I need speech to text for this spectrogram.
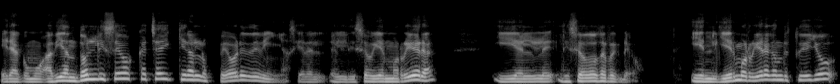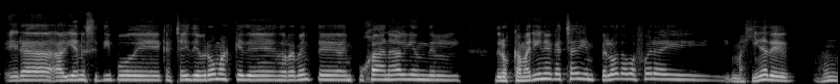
era como, habían dos liceos, ¿cachai? Que eran los peores de Viña, así era el, el Liceo Guillermo Rivera y el Liceo 2 de Recreo. Y en el Guillermo Rivera, donde estudié yo, era, habían ese tipo de, ¿cachai? De bromas que de, de repente empujaban a alguien del, de los camarines, ¿cachai? En pelota para afuera y imagínate, mm,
